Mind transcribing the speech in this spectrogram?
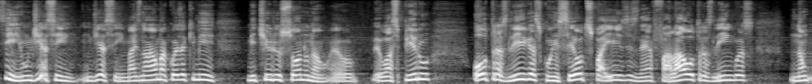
Sim, um dia sim, um dia sim, mas não é uma coisa que me, me tire o sono, não. Eu, eu aspiro outras ligas, conhecer outros países, né, falar outras línguas. Não,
